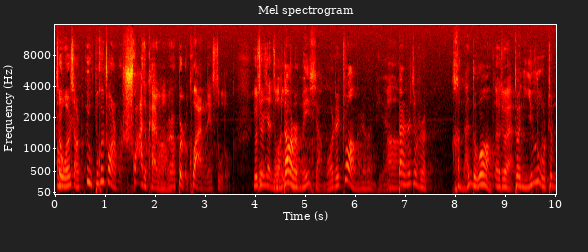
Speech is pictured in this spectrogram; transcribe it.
就是我小时候，哎呦不会撞上吧，唰就开过去倍儿快嘛那速度。尤其是现在坐我倒是没想过这撞的这问题啊，但是就是很难得。呃对，对你一路这么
